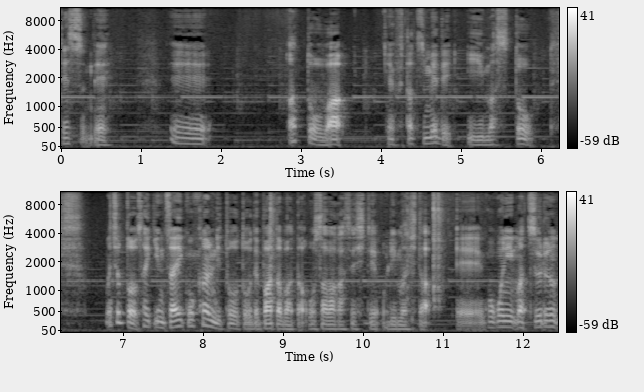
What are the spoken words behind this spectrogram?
ですね。えー、あとは、二つ目で言いますと、ま、ちょっと最近在庫管理等々でバタバタお騒がせしておりました。えー、ここに、まあ、ツール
